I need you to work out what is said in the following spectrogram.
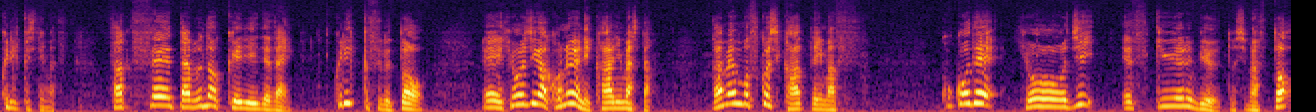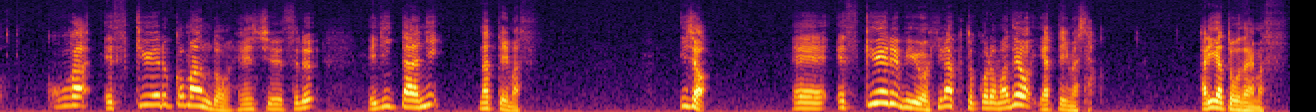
クリックしています。作成タブのクエリーデザイン。クリックすると、えー、表示がこのように変わりました。画面も少し変わっています。ここで表示 SQL ビューとしますと、ここが SQL コマンドを編集するエディターになっています。以上、えー、SQL ビューを開くところまでをやっていました。ありがとうございます。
